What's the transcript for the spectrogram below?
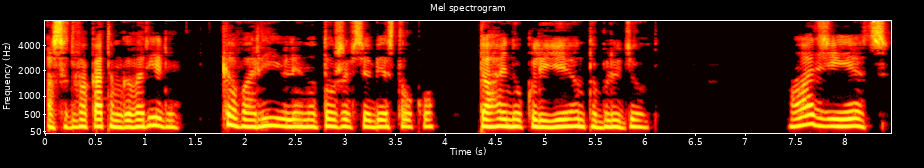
А с адвокатом говорили? Говорили, но тоже все без толку. Тайну клиента блюдет. Молодец.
